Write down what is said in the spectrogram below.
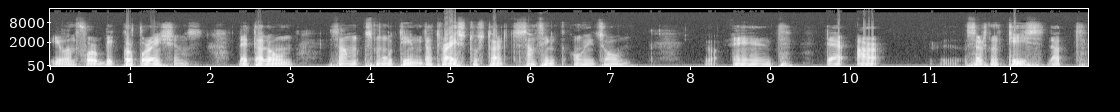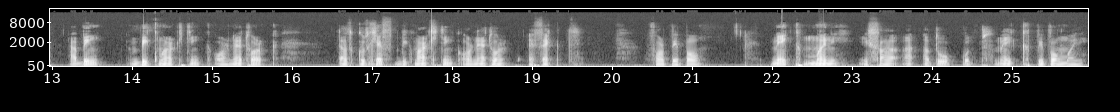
even for big corporations, let alone some small team that tries to start something on its own. And there are certain cases that a big, big marketing or network that could have big marketing or network effect for people. Make money if a, a, a tool could make people money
